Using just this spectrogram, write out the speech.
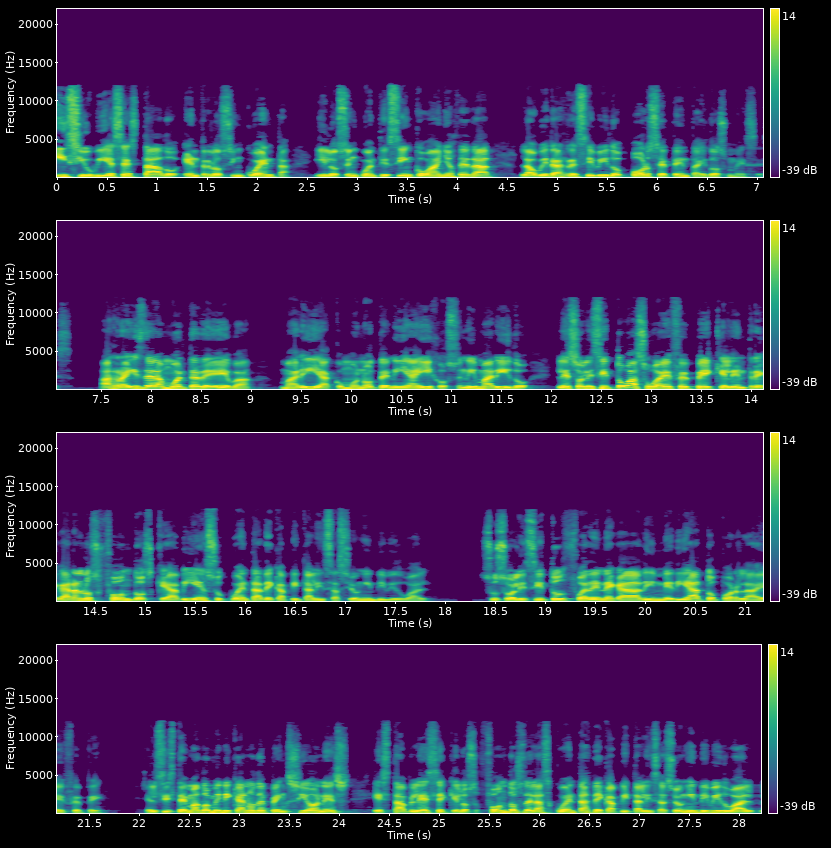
y si hubiese estado entre los 50 y los 55 años de edad, la hubiera recibido por 72 meses. A raíz de la muerte de Eva, María, como no tenía hijos ni marido, le solicitó a su AFP que le entregaran los fondos que había en su cuenta de capitalización individual. Su solicitud fue denegada de inmediato por la AFP. El sistema dominicano de pensiones establece que los fondos de las cuentas de capitalización individual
